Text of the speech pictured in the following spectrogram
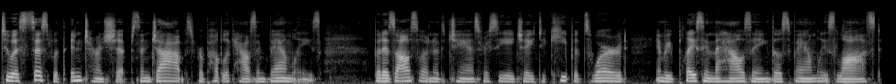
to assist with internships and jobs for public housing families. But it's also another chance for CHA to keep its word in replacing the housing those families lost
